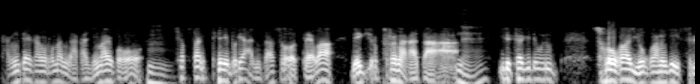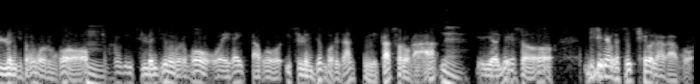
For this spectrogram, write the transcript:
강대강으로만 나가지 말고 음. 협상 테이블에 앉아서 대화 외교로 풀어나가자. 네. 이렇게 하게 되면 서로가 요구하는 게 있을런지도 모르고 음. 부족한 게 있을런지도 모르고 오해가 있다고 있을런지도 모르지 않습니까 서로가 네. 여기에서 미진한 것은 채워나가고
